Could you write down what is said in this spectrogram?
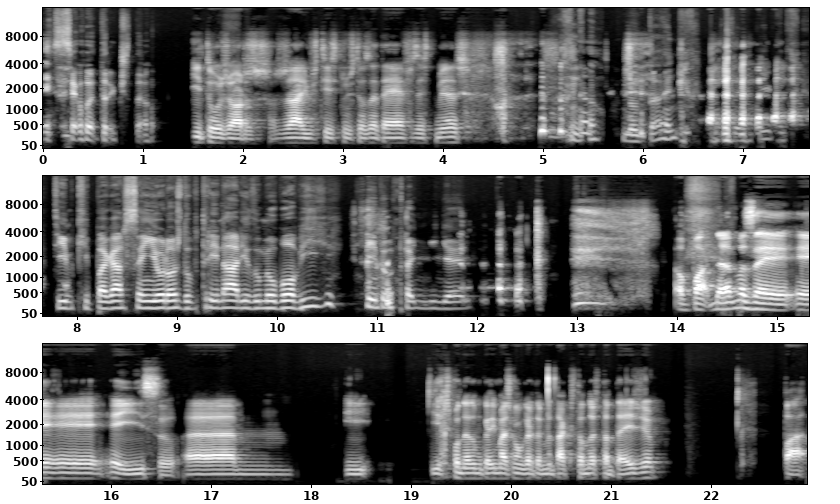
essa é outra questão. E tu, Jorge, já investiste nos teus ETFs este mês? Não, não tenho. Tive que pagar 100 euros do veterinário do meu Bobby e não tenho dinheiro. Opa, não, mas é, é, é isso. Um, e, e respondendo um bocadinho mais concretamente à questão da estratégia, pá,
